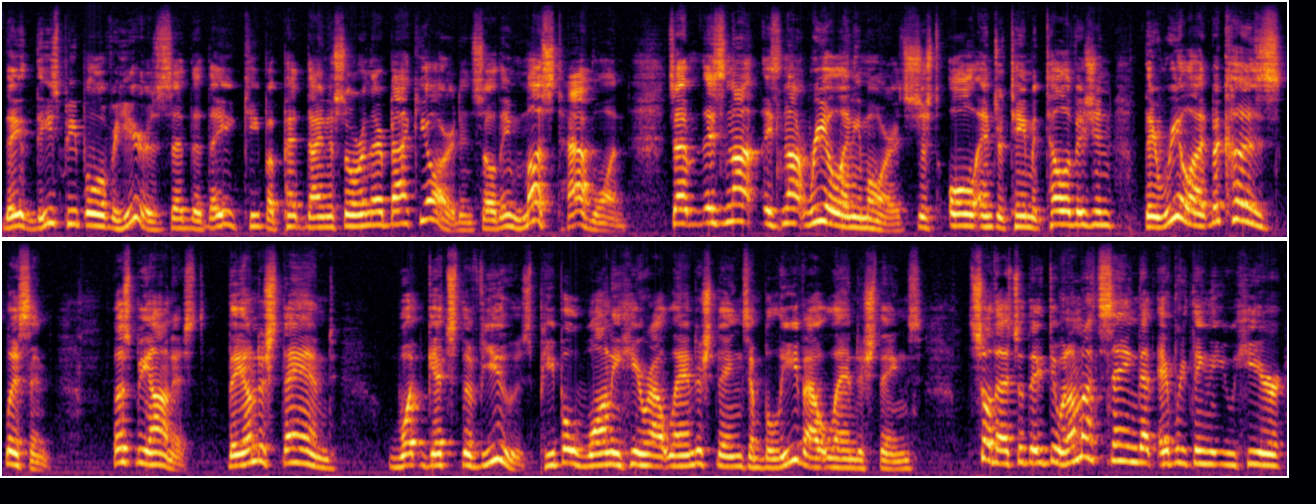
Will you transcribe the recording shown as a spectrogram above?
they these people over here said that they keep a pet dinosaur in their backyard. And so they must have one. So it's not it's not real anymore. It's just all entertainment television. They realize because listen let's be honest. They understand what gets the views. People want to hear outlandish things and believe outlandish things, so that's what they do. And I'm not saying that everything that you hear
